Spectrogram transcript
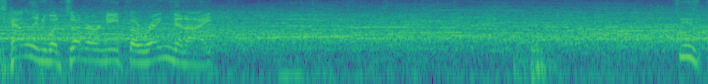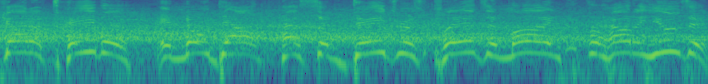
telling what's underneath the ring tonight. She's got a table and no doubt has some dangerous plans in mind for how to use it.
